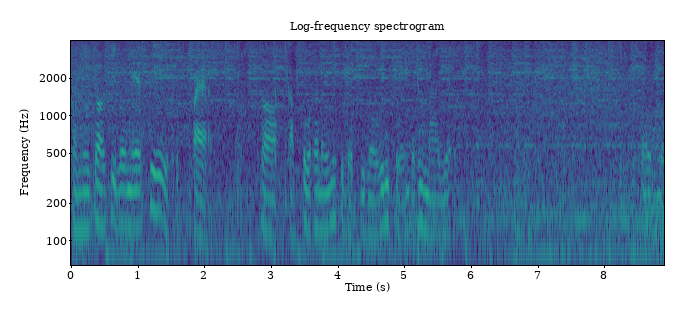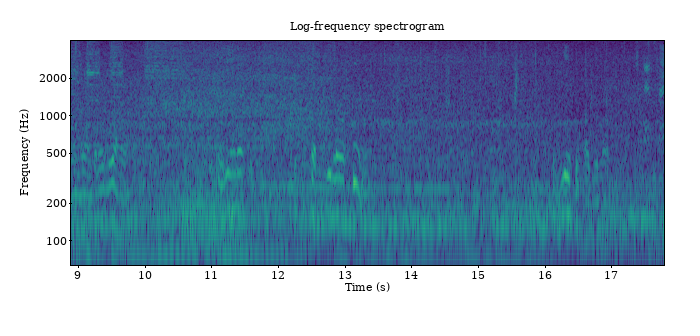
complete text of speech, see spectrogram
ตอนนี้ก็กิโลเมตรที่ 18 ก็กลับตัวกันใน21กิโลวิ่งสวนจะที่มาเยอะกำลังลงเมืองไปเรื่อยๆจะวิ่งได้17กิโลครึ่งถึง20กว่ากิโล ไป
